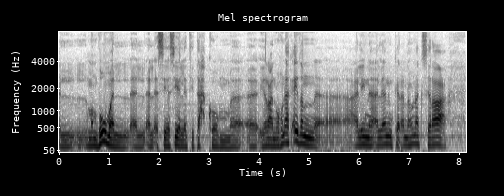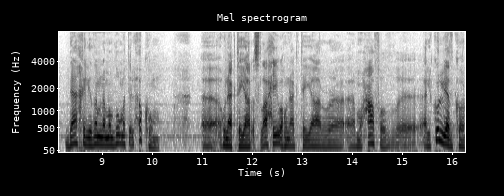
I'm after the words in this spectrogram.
المنظومة السياسية التي تحكم آه، إيران. وهناك أيضا آه، علينا أن لا ننكر أن هناك صراع داخلي ضمن منظومة الحكم. هناك تيار إصلاحي وهناك تيار محافظ. الكل يذكر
